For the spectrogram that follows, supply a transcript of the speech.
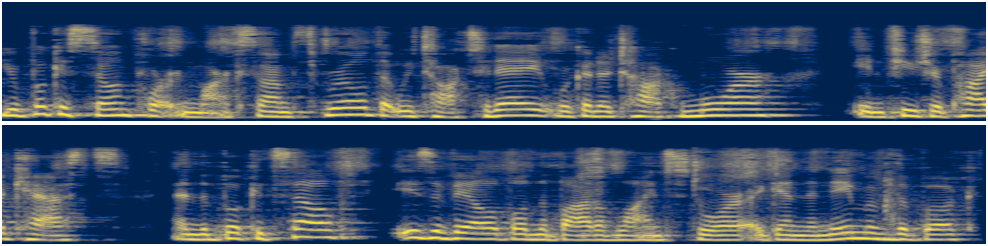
Your book is so important, Mark. So I'm thrilled that we talked today. We're going to talk more in future podcasts. And the book itself is available in the Bottom Line store. Again, the name of the book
